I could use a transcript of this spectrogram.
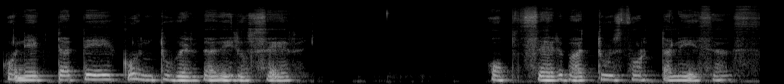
Conéctate con tu verdadero ser. Observa tus fortalezas.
